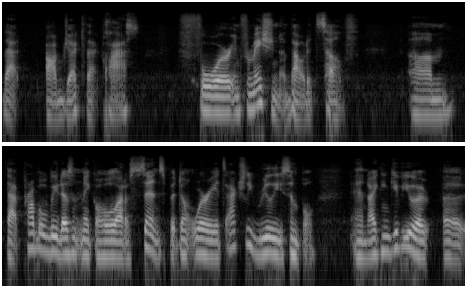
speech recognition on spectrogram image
that object, that class, for information about itself. Um, that probably doesn't make a whole lot of sense, but don't worry, it's actually really simple. And I can give you a, a,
